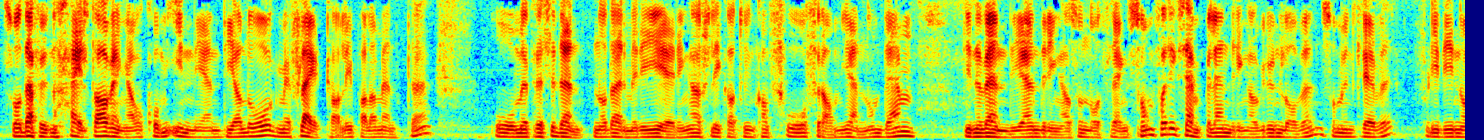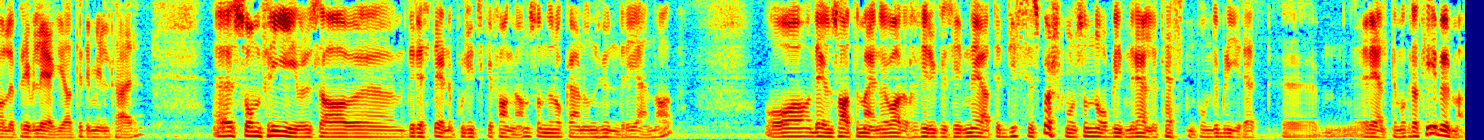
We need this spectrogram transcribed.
Så derfor er hun helt avhengig av å komme inn i en dialog med flertallet i parlamentet og med presidenten og dermed regjeringa, slik at hun kan få fram gjennom dem de nødvendige endringer som nå trengs, som f.eks. endring av Grunnloven, som hun krever, fordi de inneholder privilegier til det militære. Eh, som frigivelse av eh, de resterende politiske fangene, som det nok er noen hundre igjen av. Og det hun sa til meg når jeg var der for fire uker siden, er at det er disse spørsmål som nå blir den reelle testen på om det blir et uh, reelt demokrati i Burma.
